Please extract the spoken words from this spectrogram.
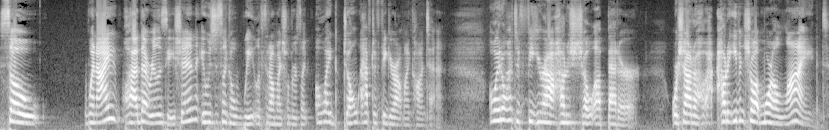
So when I had that realization, it was just like a weight lifted on my shoulders, like, oh, I don't have to figure out my content. Oh, I don't have to figure out how to show up better or how to, how to even show up more aligned.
